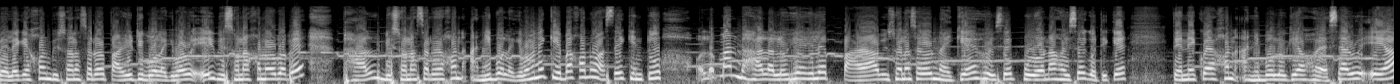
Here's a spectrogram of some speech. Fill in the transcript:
বেলেগ এখন বিচনা চাদৰ পাৰি দিব লাগিব আৰু এই বিচনাখনৰ বাবে ভাল বিচনা চাদৰ এখন আনিব লাগিব। মানে কেইবাখনো আছে কিন্তু অলপমান ভাল আলহী আহিলে পাৰা বিচনা চাদৰ নাইকিয়াই হৈছে পুৰণা হৈছে গতিকে তেনেকুৱা এখন আনিবলগীয়া হৈ আছে। আৰু এয়া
